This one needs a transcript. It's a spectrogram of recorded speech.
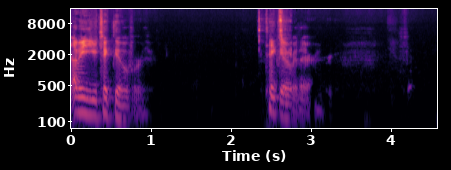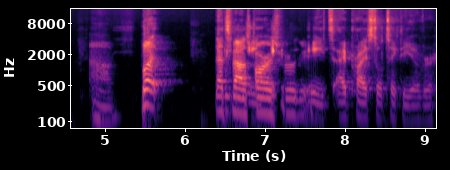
I mean, you take the over. Take the over there. Um, but that's about as far as Eight- we're. eight. I'd probably still take the over.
